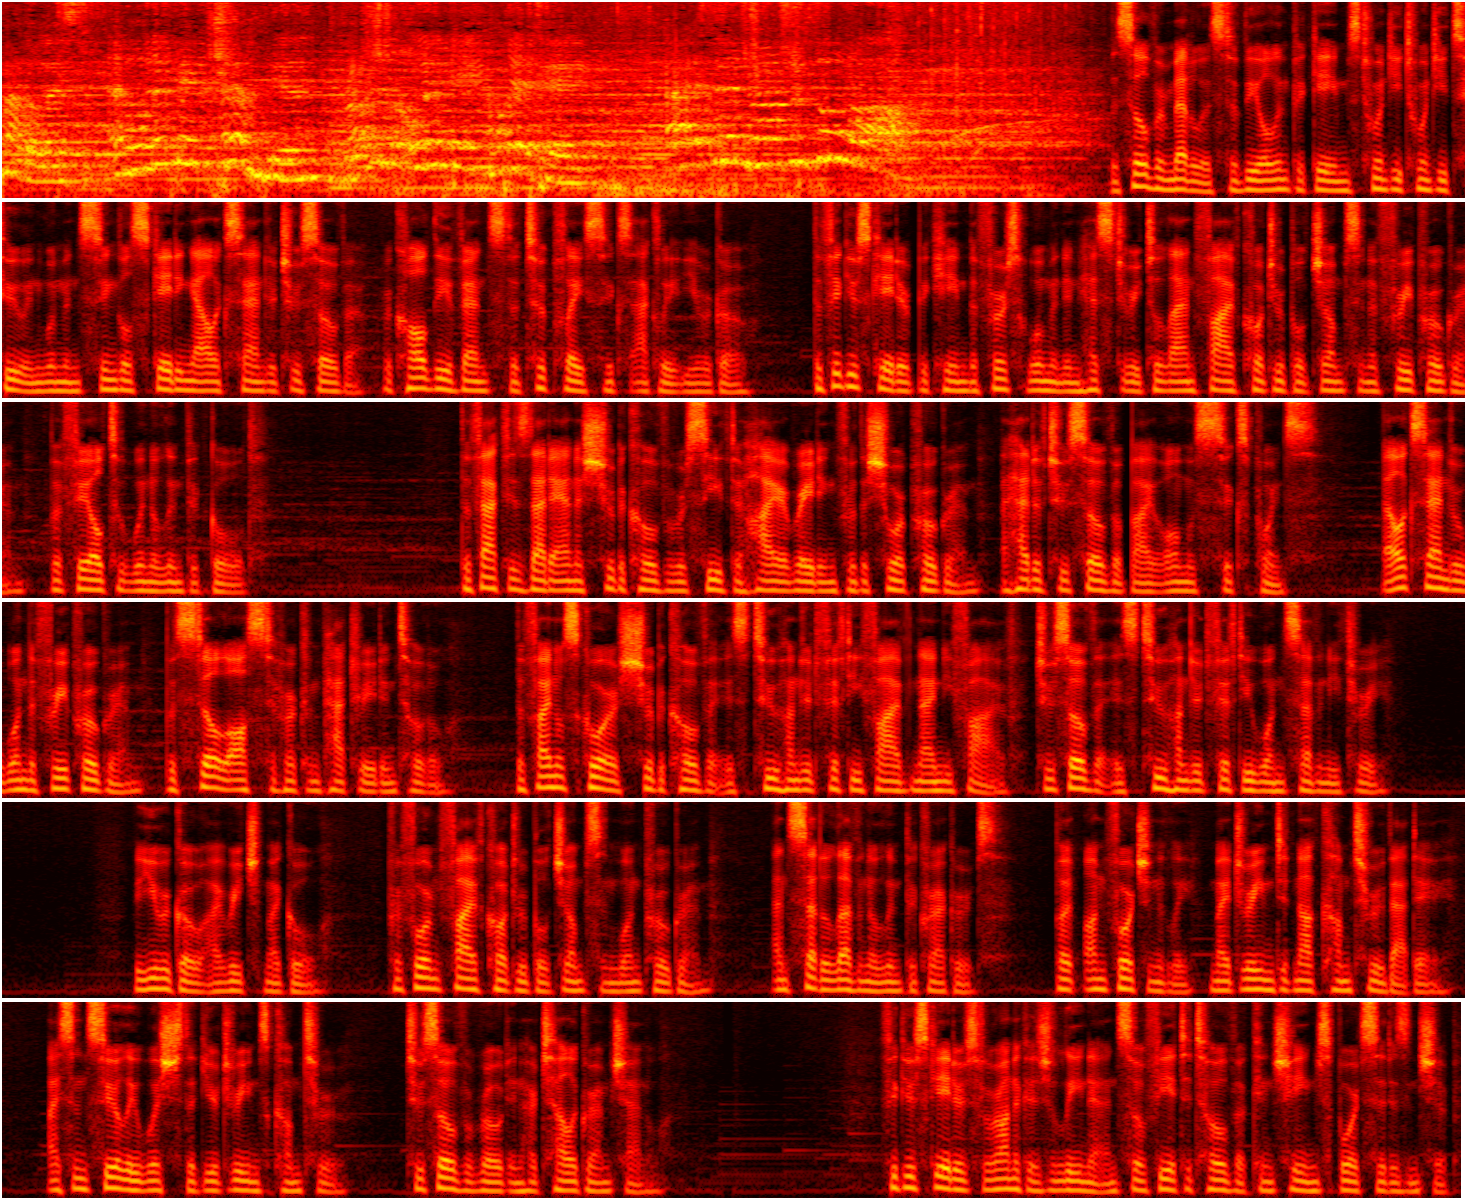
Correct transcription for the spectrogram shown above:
medalist and Olympic champion, Russian Olympic Committee. The silver medalist of the Olympic Games 2022 in women's single skating Alexandra Trusova recalled the events that took place exactly a year ago. The figure skater became the first woman in history to land five quadruple jumps in a free program, but failed to win Olympic gold. The fact is that Anna Shcherbakova received a higher rating for the short program, ahead of Trusova by almost 6 points. Alexandra won the free program, but still lost to her compatriot in total. The final score of is 255.95, Trusova is 251.73. A year ago I reached my goal. Performed 5 quadruple jumps in one program. And set 11 Olympic records. But, unfortunately, my dream did not come true that day. I sincerely wish that your dreams come true. Trusova wrote in her Telegram channel. Figure skaters Veronika Zhilina and Sofia Titova can change sports citizenship.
